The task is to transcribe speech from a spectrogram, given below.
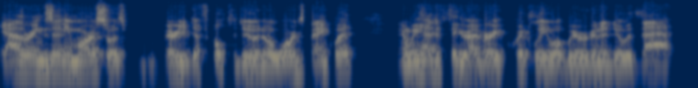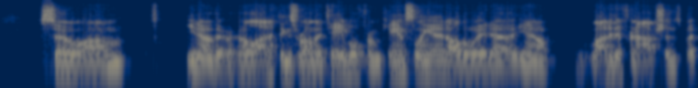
gatherings anymore. So it's very difficult to do an awards banquet, and we had to figure out very quickly what we were going to do with that. So, um, you know, there, a lot of things were on the table, from canceling it all the way to you know a lot of different options. But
